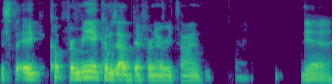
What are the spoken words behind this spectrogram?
it's it co- for me it comes out different every time. Yeah.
